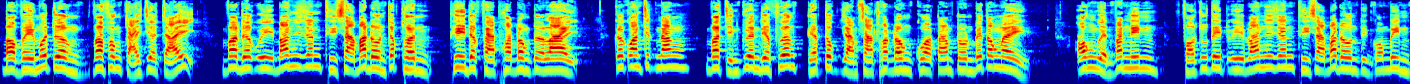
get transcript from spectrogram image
bảo vệ môi trường và phòng cháy chữa cháy và được Ủy ban nhân dân thị xã Ba Đồn chấp thuận thì được phép hoạt động trở lại. Cơ quan chức năng và chính quyền địa phương tiếp tục giám sát hoạt động của trạm trộn bê tông này. Ông Nguyễn Văn Ninh, Phó Chủ tịch Ủy ban nhân dân thị xã Ba Đồn tỉnh Quảng Bình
